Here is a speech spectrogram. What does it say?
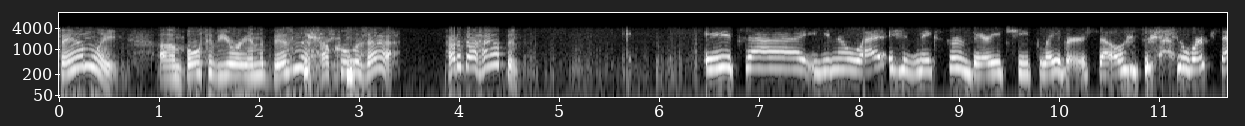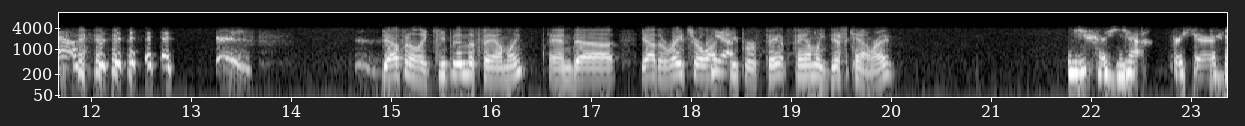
family. Um, both of you are in the business. How cool is that? How did that happen? It, uh, you know what? It makes for very cheap labor, so it works out. Definitely keep it in the family, and uh, yeah, the rates are a lot yeah. cheaper. Fa- family discount, right? Yeah, yeah, for sure.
